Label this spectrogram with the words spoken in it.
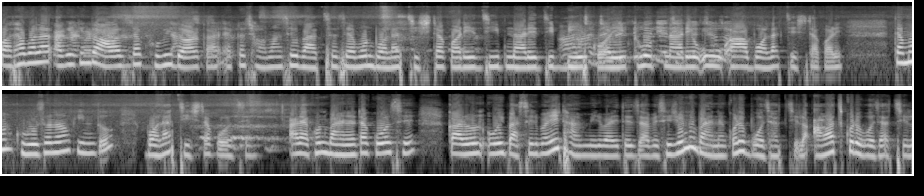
কথা বলার আগে কিন্তু আওয়াজটা খুবই দরকার। একটা ছ মাসের বাচ্চা যেমন বলার চেষ্টা করে জীব নাড়ে জীব বিয়ে করে ঠোঁট নাড়ে উ আ বলার চেষ্টা করে। তেমন ঘোষণাও কিন্তু বলার চেষ্টা করছে। আর এখন বায়নাটা করছে কারণ ওই পাশের বাড়ি ঠাম্মির বাড়িতে যাবে, সেই জন্য বায়না করে বোঝাচ্ছিল, আওয়াজ করে বোঝাচ্ছিল।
